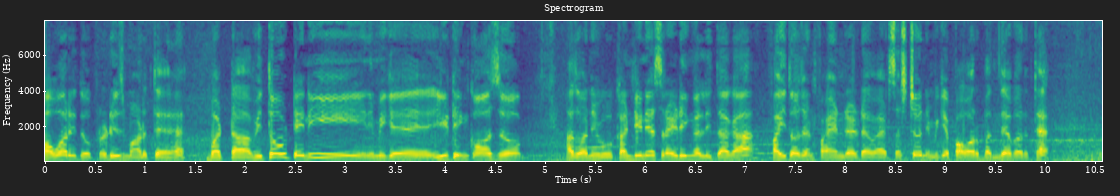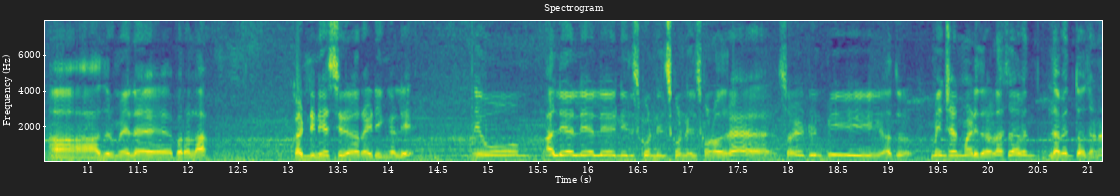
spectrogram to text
ಪವರ್ ಇದು ಪ್ರೊಡ್ಯೂಸ್ ಮಾಡುತ್ತೆ. ಬಟ್ ವಿತೌಟ್ ಎನಿ ನಿಮಗೆ ಈಟಿಂಗ್ ಕಾಸು ಅಥವಾ ನೀವು ಕಂಟಿನ್ಯೂಸ್ ರೈಡಿಂಗಲ್ಲಿದ್ದಾಗ five thousand five hundred watts ಅಷ್ಟು ನಿಮಗೆ ಪವರ್ ಬಂದೇ ಬರುತ್ತೆ. ಅದ್ರ ಮೇಲೆ ಬರೋಲ್ಲ. ಕಂಟಿನ್ಯೂಸ್ ರೈಡಿಂಗಲ್ಲಿ ನೀವು ಅಲ್ಲಿ ಅಲ್ಲಿ ಅಲ್ಲಿ ನಿಲ್ಸ್ಕೊಂಡು ನಿಲ್ಸ್ಕೊಂಡು ನಿಲ್ಸ್ಕೊಂಡು ಹೋದರೆ ಸೊ ಇಟ್ ವಿಲ್ ಬಿ ಅದು ಮೆನ್ಷನ್ ಮಾಡಿದ್ರಲ್ಲ ಸೆವೆನ್ ಲೆವೆನ್ ತೌಸಂಡ್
